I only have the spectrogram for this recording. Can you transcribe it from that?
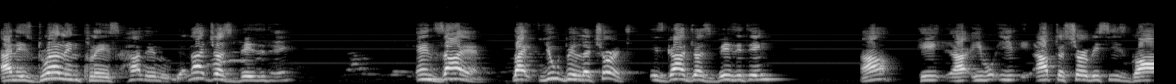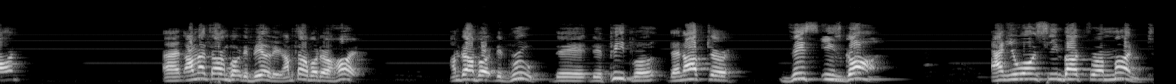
And his dwelling place, hallelujah. Not just visiting. In Zion. Like you build a church. Is God just visiting Huh? He, uh, he, he, after service, he's gone. And I'm not talking about the building. I'm talking about the heart. I'm talking about the group, the, the people. Then after this is gone. And you won't see him back for a month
